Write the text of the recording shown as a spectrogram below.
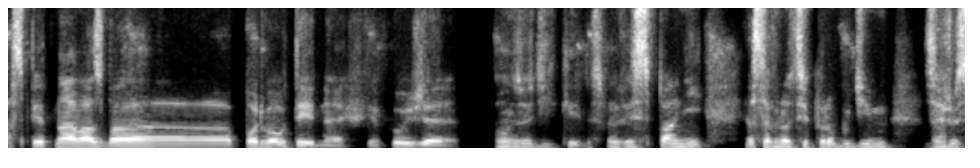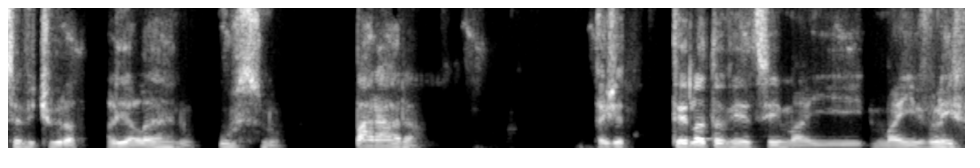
a zpětná vazba po dvou týdnech, jakože Honzo, díky, my jsme vyspaní, já se v noci probudím, zahru se vyčurat, ale já lehnu, usnu, paráda. Takže tyhle věci mají, mají vliv,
